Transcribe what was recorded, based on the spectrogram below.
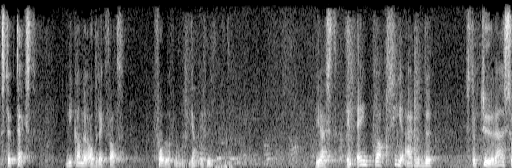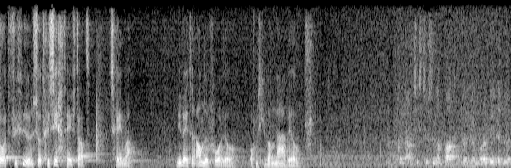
stuk tekst? Wie kan er al direct wat voorbeeld noemen? Ja, even. Juist, in één klap zie je eigenlijk de structuur, hè? een soort figuur, een soort gezicht heeft dat schema. Wie weet een ander voordeel, of misschien wel nadeel? Relaties tussen aparte punten worden beter door.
